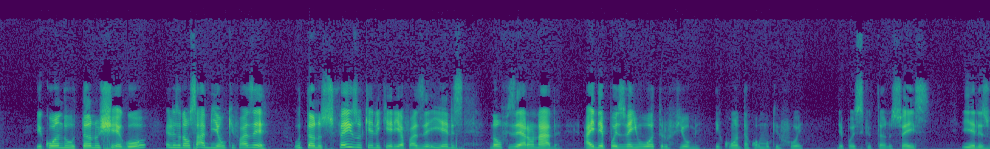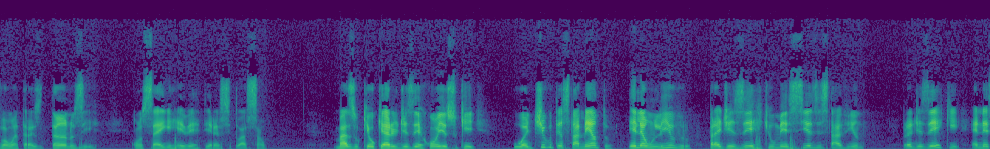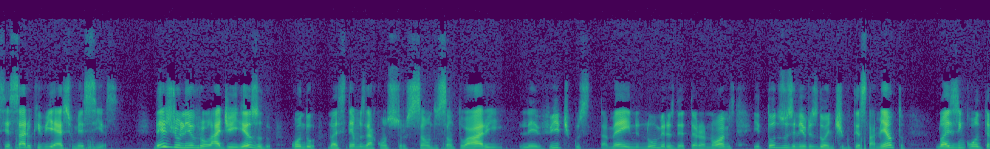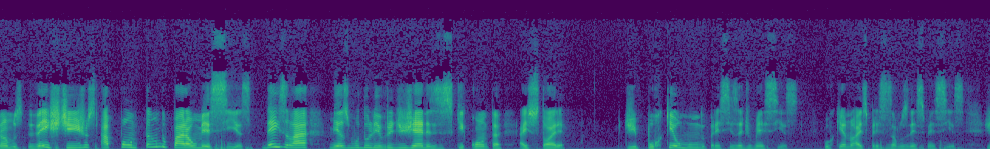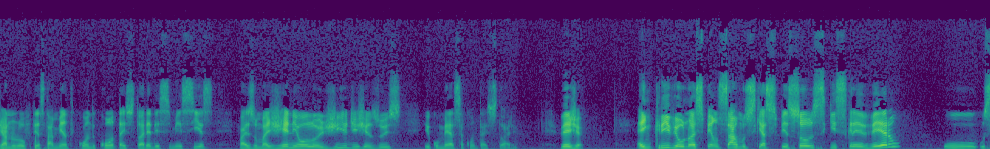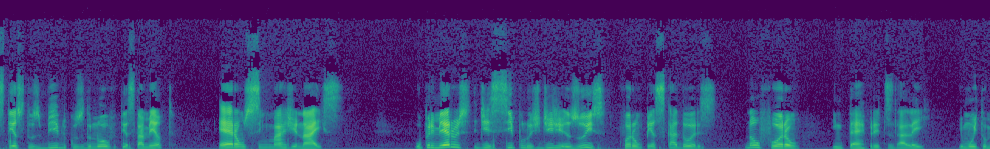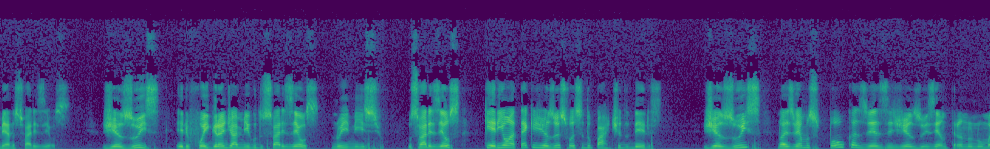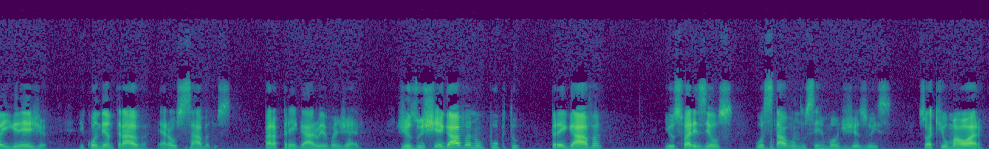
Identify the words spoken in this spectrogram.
E quando o Thanos chegou, eles não sabiam o que fazer. O Thanos fez o que ele queria fazer e eles não fizeram nada. Aí depois vem o outro filme e conta como que foi depois que o Thanos fez e eles vão atrás do Thanos e conseguem reverter a situação. Mas o que eu quero dizer com isso que o Antigo Testamento, ele é um livro para dizer que o Messias está vindo, para dizer que é necessário que viesse o Messias. Desde o livro lá de Êxodo, quando nós temos a construção do santuário em Levíticos também, Números, Deuteronômios e todos os livros do Antigo Testamento, nós encontramos vestígios apontando para o Messias, desde lá mesmo do livro de Gênesis, que conta a história de por que o mundo precisa de um Messias, por que nós precisamos desse Messias. Já no Novo Testamento, quando conta a história desse Messias, faz uma genealogia de Jesus e começa a contar a história. Veja, é incrível nós pensarmos que as pessoas que escreveram o, os textos bíblicos do Novo Testamento eram sim marginais. Os primeiros discípulos de Jesus foram pescadores, não foram intérpretes da lei e muito menos fariseus. Jesus, ele foi grande amigo dos fariseus no início. Os fariseus queriam até que Jesus fosse do partido deles. Jesus nós vemos poucas vezes Jesus entrando numa igreja e quando entrava era aos sábados para pregar o evangelho. Jesus chegava num púlpito, pregava e os fariseus gostavam do sermão de Jesus. Só que uma hora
